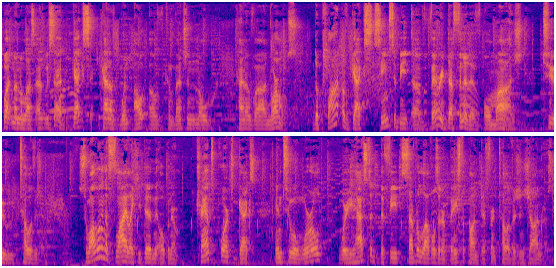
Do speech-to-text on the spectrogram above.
but nonetheless, as we said, Gex kind of went out of conventional kind of uh, normals. The plot of Gex seems to be a very definitive homage to television. Swallowing the fly like he did in the opener transports Gex into a world where he has to defeat several levels that are based upon different television genres.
